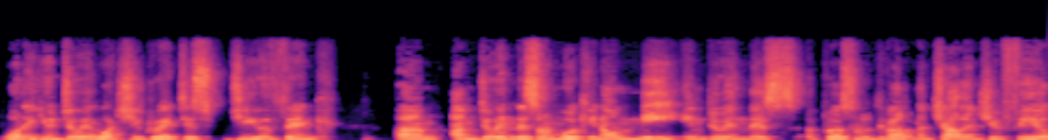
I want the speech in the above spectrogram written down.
What are you doing? What's your greatest, do you think, um, I'm doing this, I'm working on me in doing this, a personal development challenge you feel,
